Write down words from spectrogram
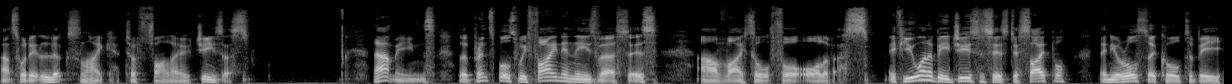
That's what it looks like to follow Jesus. That means the principles we find in these verses are vital for all of us. If you want to be Jesus' disciple, then you're also called to be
